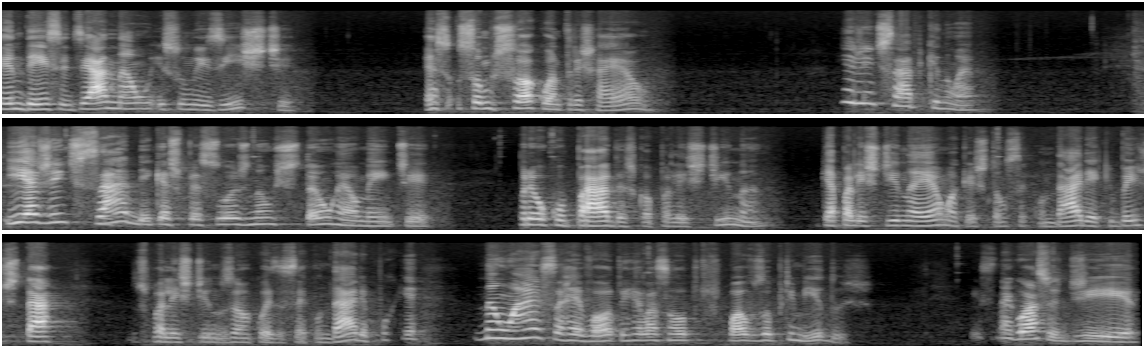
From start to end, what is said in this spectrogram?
tendência a dizer: ah, não, isso não existe, é, somos só contra Israel. E a gente sabe que não é. E a gente sabe que as pessoas não estão realmente preocupadas com a Palestina, que a Palestina é uma questão secundária, que o bem-estar dos palestinos é uma coisa secundária, porque não há essa revolta em relação a outros povos oprimidos. Esse negócio de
